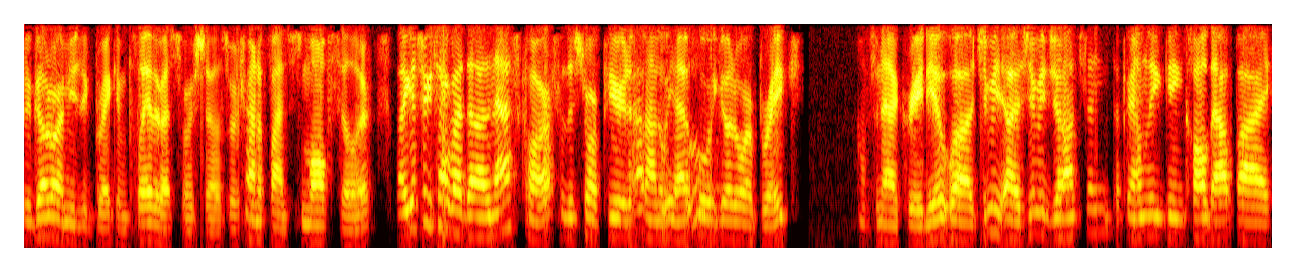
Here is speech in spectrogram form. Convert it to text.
to go to our music break and play the rest of our show. So we're trying to find small filler. But I guess we can talk about uh, NASCAR for the short period of time that we have before we go to our break on Fanatic Radio. Uh, Jimmie uh, Jimmie Johnson apparently getting called out by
